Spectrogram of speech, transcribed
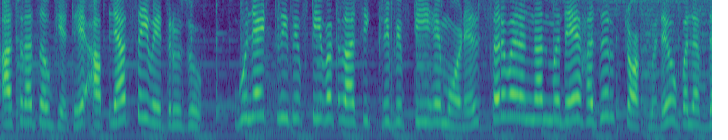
Asara चौक येथे आपल्या सेवेत रुजू. बुलेट थ्री फिफ्टी व क्लासिक थ्री फिफ्टी हे मॉडेल सर्व रंगांमध्ये हजर स्टॉकमध्ये उपलब्ध.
